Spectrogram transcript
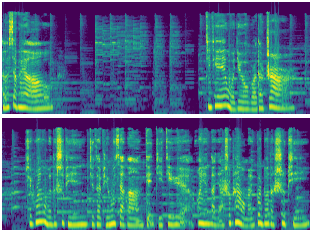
好了，小朋友，今天我就玩到这儿。喜欢我们的视频，就在屏幕下方点击订阅。欢迎大家收看我们更多的视频，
